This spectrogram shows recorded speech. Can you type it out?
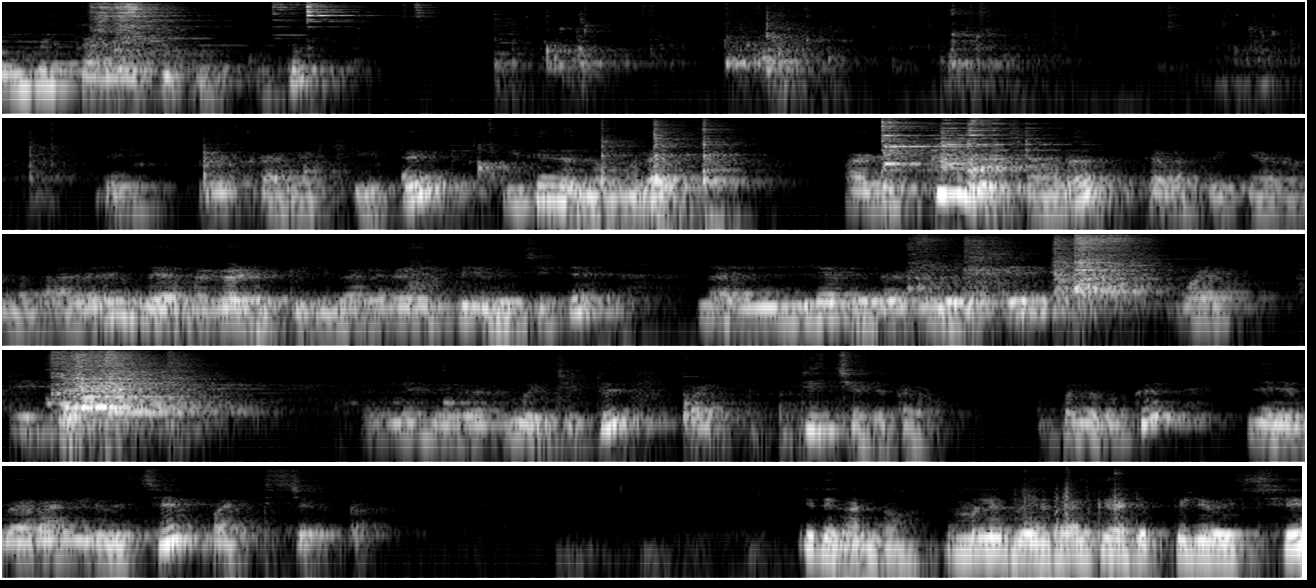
ഒന്ന് കലക്കി ഇത് കലക്കിയിട്ട് ഇതിനെ നമ്മൾ അടുപ്പിൽ വെച്ചാണ് തിളപ്പിക്കാറുള്ളത്. അതായത് വിറകടുപ്പിൽ വിറകടുപ്പിൽ വെച്ചിട്ട് നല്ല വിറക് വെച്ച് വറ്റിച്ച് നല്ല വിറക് വെച്ചിട്ട് വറ്റിച്ചെടുക്കണം. അപ്പം നമുക്ക് ഇതിനെ വിറകിൽ വെച്ച് വറ്റിച്ചെടുക്കാം. ഇത് കണ്ടോ? നമ്മൾ വിറകടുപ്പിൽ വെച്ച്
